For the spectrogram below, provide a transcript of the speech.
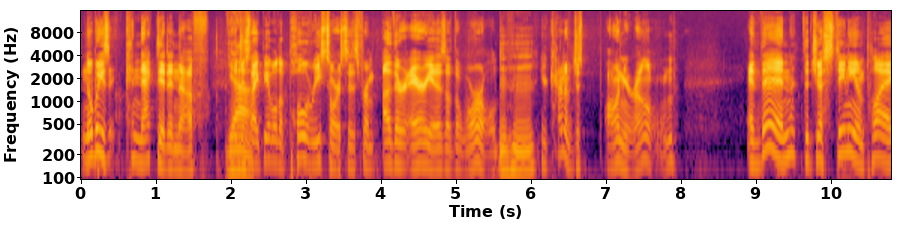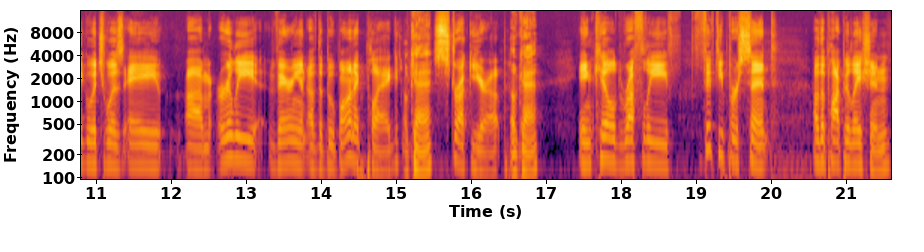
nobody's connected enough Yeah. to just like be able to pull resources from other areas of the world mm-hmm. you're kind of just on your own and then the justinian plague which was a um, early variant of the bubonic plague Okay. struck europe Okay. and killed roughly 50% of the population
